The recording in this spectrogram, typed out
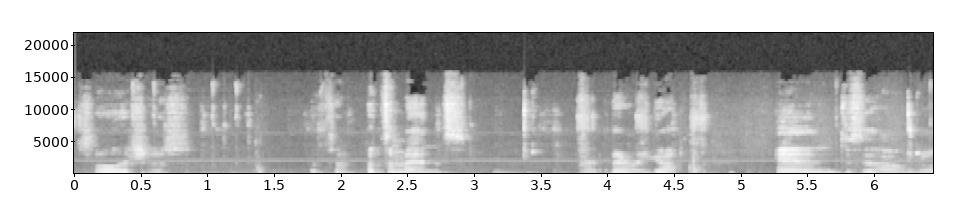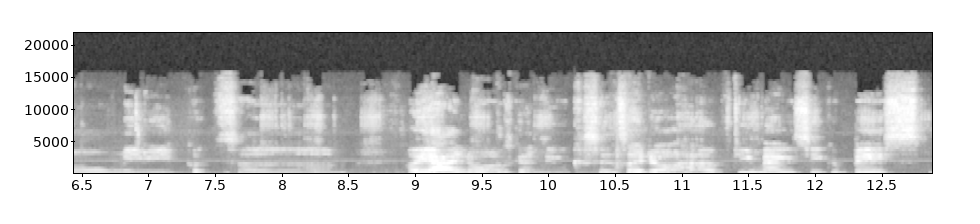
So let's just put some put some ends. There, there we go. And this is, I don't know, maybe put some. Oh yeah, I know what I was gonna do. Since I don't have Team Mag Secret Base,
